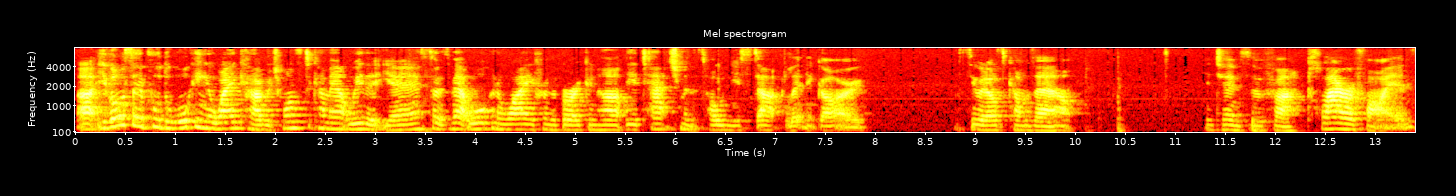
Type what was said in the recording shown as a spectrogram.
Uh, you've also pulled the walking away card, which wants to come out with it, yeah? So it's about walking away from the broken heart, the attachment that's holding you stuck, letting it go. Let's see what else comes out in terms of uh, clarifiers.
